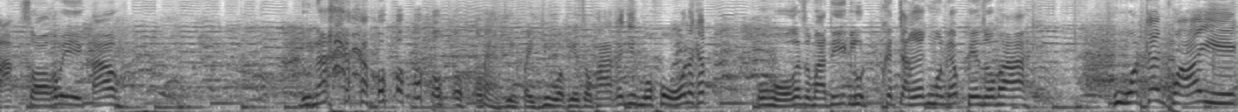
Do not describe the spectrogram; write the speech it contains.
ปักศอกเข้าไปอีกเอาดูหน้าแม่ยิงไปยั่วเพียรโสภาก็ยิ่งโมโหแล้วครับ โอ้โห ก็สมาธิหลุดกระเจิงหมดครับ เพียรโสภาหัวดแข้งขวาอีก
